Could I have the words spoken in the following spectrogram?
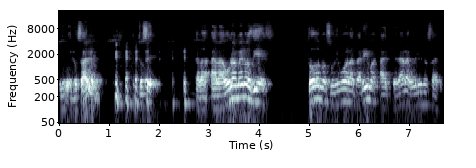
Willy Rosario. Entonces, a la, a la una menos diez, todos nos subimos a la tarima a esperar a Willy Rosario.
